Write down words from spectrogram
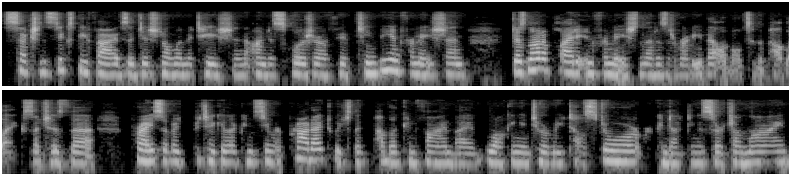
section 6B5's additional limitation on disclosure of 15B information does not apply to information that is already available to the public, such as the price of a particular consumer product, which the public can find by walking into a retail store or conducting a search online,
